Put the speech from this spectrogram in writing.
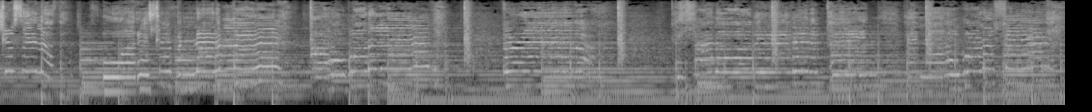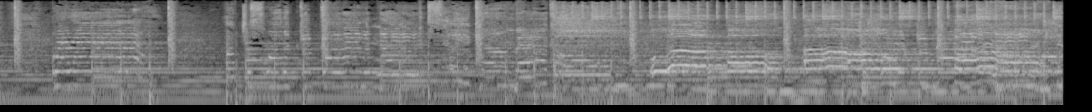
but you say nothing. What is happening?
